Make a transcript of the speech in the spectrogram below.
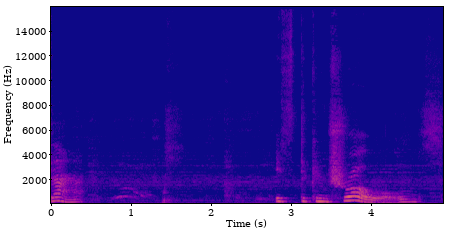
that. It's the controls.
